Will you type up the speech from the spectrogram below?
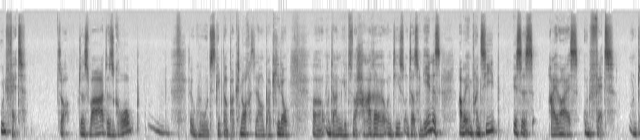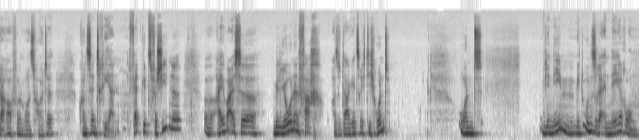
und Fett. So, das war das grob. Gut, es gibt noch ein paar Knochen, ein paar Kilo. Äh, und dann gibt es noch Haare und dies und das und jenes. Aber im Prinzip ist es Eiweiß und Fett. Und darauf wollen wir uns heute konzentrieren. Fett gibt es verschiedene, äh, Eiweiße millionenfach, also da geht es richtig rund. Und wir nehmen mit unserer Ernährung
